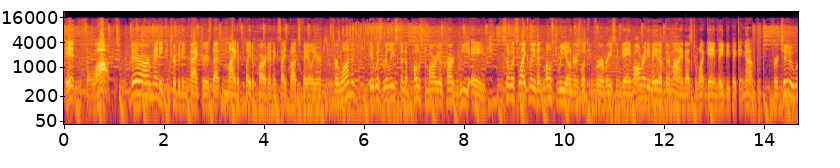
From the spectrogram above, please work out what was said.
it flopped. There are many contributing factors that might have played a part in Excitebot's failure. For one, it was released in a post Mario Kart Wii age, so it's likely that most Wii owners looking for a racing game already made up their mind as to what game they'd be picking up. For two,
